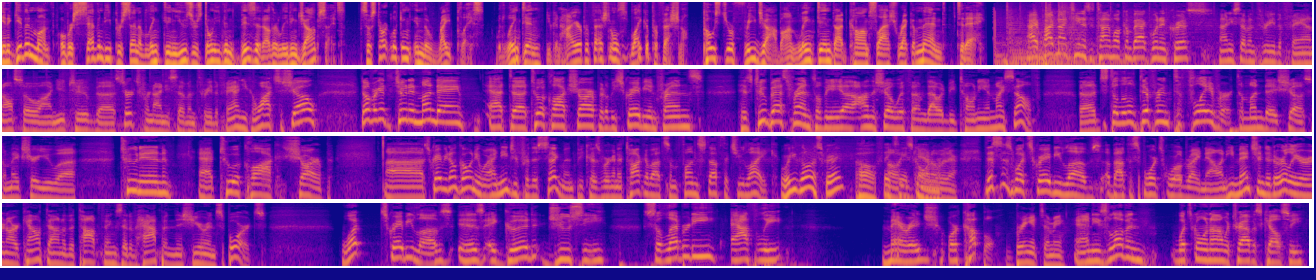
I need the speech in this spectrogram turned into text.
In a given month, over 70% of LinkedIn users don't even visit other leading job sites. So start looking in the right place. With LinkedIn, you can hire professionals like a professional. Post your free job on linkedin.com slash recommend today. All right, 519 is the time. Welcome back, Gwynn and Chris. 97.3 The Fan, also on YouTube. Uh, search for 97.3 The Fan. You can watch the show. Don't forget to tune in Monday at uh, 2 o'clock sharp. It'll be Scraby and Friends. His two best friends will be uh, on the show with him. That would be Tony and myself. Uh, just a little different flavor to Monday's show. So make sure you uh, tune in at 2 o'clock sharp. Uh, Scraby, don't go anywhere. I need you for this segment because we're going to talk about some fun stuff that you like. Where are you going, Scrape? Oh, Oh, he's his going camera. over there. This is what Scraby loves about the sports world right now, and he mentioned it earlier in our countdown of the top things that have happened this year in sports. What Scraby loves is a good, juicy celebrity athlete marriage or couple, Bring it to me. and he's loving what's going on with Travis Kelce.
